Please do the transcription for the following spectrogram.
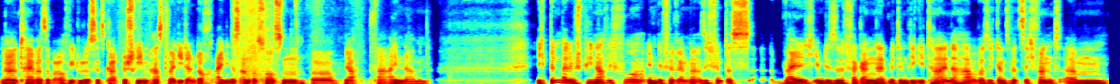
äh, teilweise aber auch, wie du das jetzt gerade beschrieben hast, weil die dann doch einiges an Ressourcen äh, ja, vereinnahmen. Ich bin bei dem Spiel nach wie vor indifferent. Ne? Also ich finde das, weil ich eben diese Vergangenheit mit dem Digitalen da habe, was ich ganz witzig fand, ähm,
